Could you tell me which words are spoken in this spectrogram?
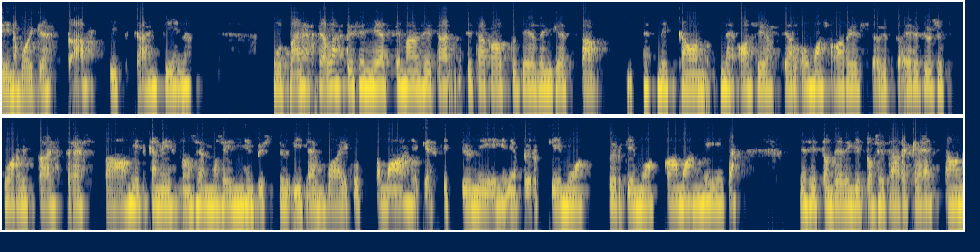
siinä voi kestää pitkäänkin. Mutta mä ehkä lähtisin miettimään sitä, sitä kautta tietenkin, että, että mitkä on ne asiat siellä omassa arjessa, jotka erityisesti kuormittaa ja stressaa, mitkä niistä on semmoisia, mihin pystyy itse vaikuttamaan ja keskittyy niihin ja pyrkii, muok- pyrkii muokkaamaan niitä. Ja sitten on tietenkin tosi tärkeää, että on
